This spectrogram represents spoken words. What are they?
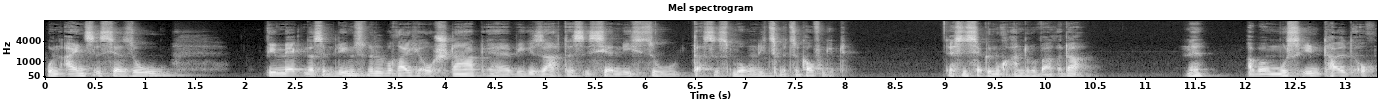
Und eins ist ja so, wir merken das im Lebensmittelbereich auch stark. Äh, wie gesagt, es ist ja nicht so, dass es morgen nichts mehr zu kaufen gibt. Es ist ja genug andere Ware da. Ne? Aber man muss eben halt auch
